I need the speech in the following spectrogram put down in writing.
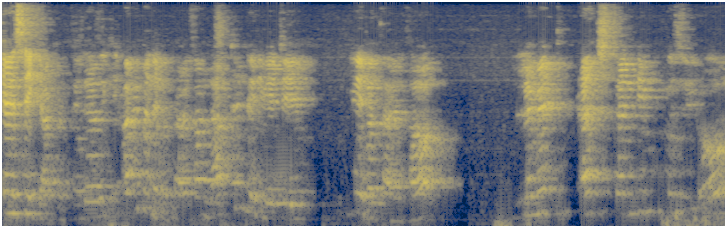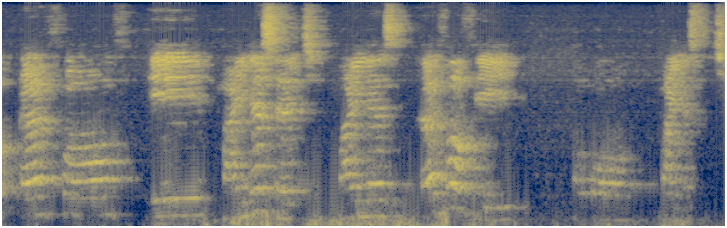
कैसे क्या करते हैं? देखिए अभी मैंने बताया था लेफ़्ट हैंड डेरिवेटिव ये बताया था limit h tending to 0 f of a minus h minus f of a, upon minus h.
